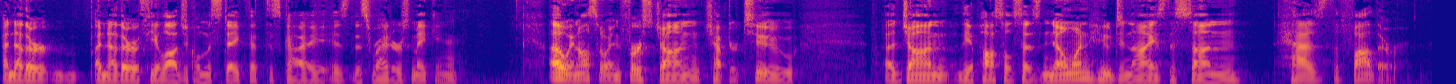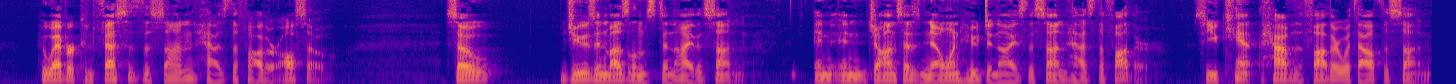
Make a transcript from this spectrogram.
another another theological mistake that this guy is this writer is making. Oh, and also in First John chapter two, uh, John the apostle says, "No one who denies the Son has the Father. Whoever confesses the Son has the Father also." So Jews and Muslims deny the Son. And, and John says, no one who denies the Son has the Father. So you can't have the Father without the Son.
